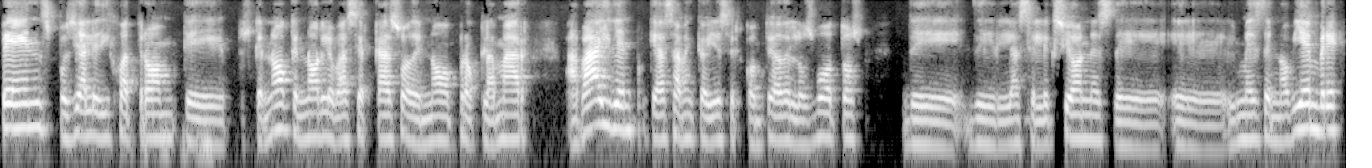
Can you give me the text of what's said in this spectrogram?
Pence, pues ya le dijo a Trump que, pues que no, que no le va a hacer caso de no proclamar a Biden, porque ya saben que hoy es el conteo de los votos de, de las elecciones del de, eh, mes de noviembre.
